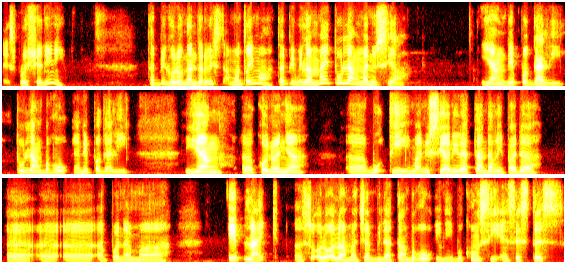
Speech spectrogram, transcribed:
explosion ini. Tapi golongan Darwis tak mau terima. Tapi bila mai tulang manusia yang mereka gali, tulang beruk yang dipegali yang uh, kononnya uh, bukti manusia ni datang daripada uh, uh, uh, apa nama ape like seolah-olah macam binatang beruk ini berkongsi ancestors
